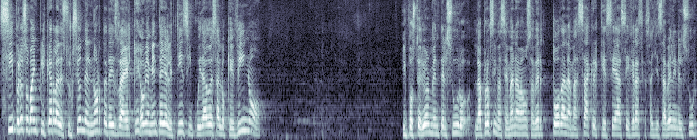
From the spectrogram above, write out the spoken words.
Sí, pero eso va a implicar la destrucción del norte de Israel, que obviamente ella le tiene sin cuidado, es a lo que vino. Y posteriormente el sur. La próxima semana vamos a ver toda la masacre que se hace gracias a Jezabel en el sur.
